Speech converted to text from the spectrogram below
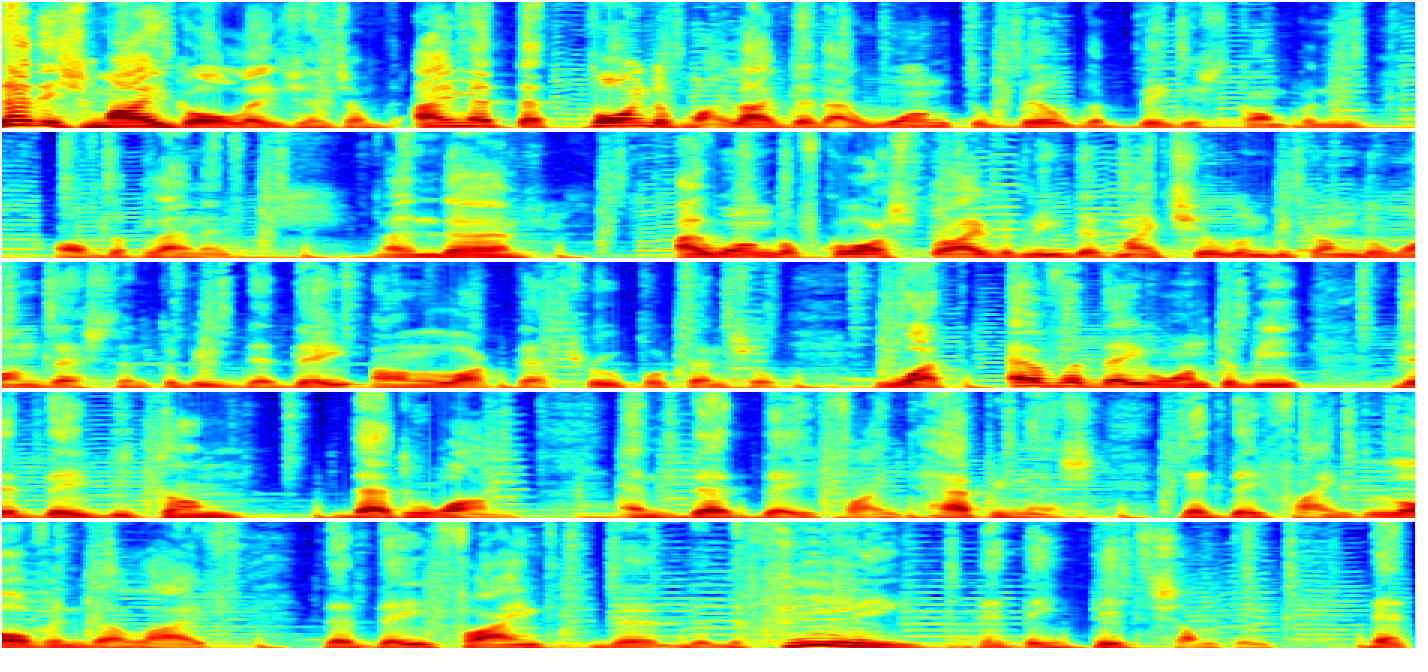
that is my goal, ladies and gentlemen. I'm at that point of my life that I want to build the biggest company of the planet. And uh, I want, of course, privately that my children become the one destined to be, that they unlock their true potential. Whatever they want to be, that they become that one and that they find happiness, that they find love in their life, that they find the, the, the, feeling that they did something, that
